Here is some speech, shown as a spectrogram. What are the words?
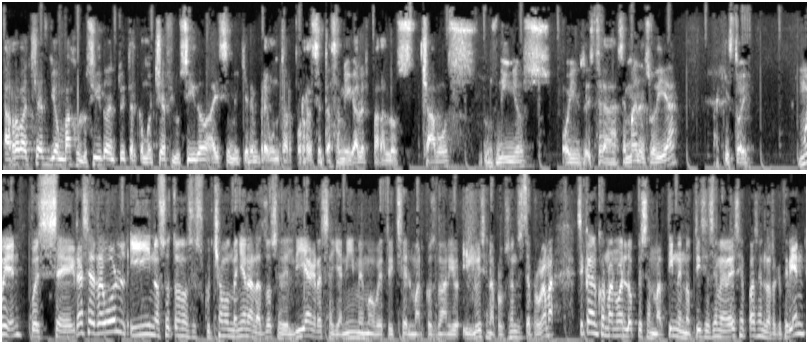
arroba chef-lucido, en Twitter como chef lucido. Ahí si me quieren preguntar por recetas amigables para los chavos, los niños, hoy esta semana en su día, aquí estoy. Muy bien, pues eh, gracias Raúl y nosotros nos escuchamos mañana a las 12 del día. Gracias a Yaní, Memo, Beto, Itzel, Marcos, Mario y Luis en la producción de este programa. Se quedan con Manuel López San Martín en Noticias MBS. Pasen la bien.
